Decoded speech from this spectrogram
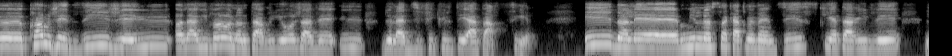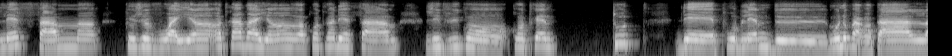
euh, comme j'ai dit, j'ai eu, en arrivant en Ontario, j'avais eu de la difficulté à partir. Et dans les 1990, qui est arrivé, les femmes que je voyais en, travaillant, en rencontrant des femmes, j'ai vu qu'on traîne toutes des problèmes de monoparental,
